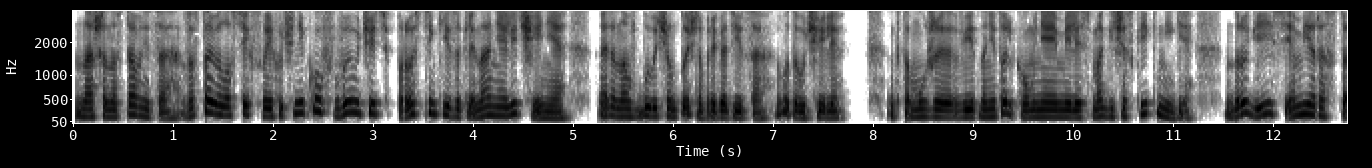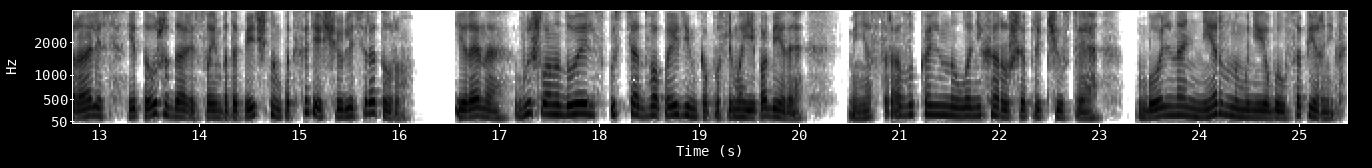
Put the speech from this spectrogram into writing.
Наша наставница заставила всех своих учеников выучить простенькие заклинания лечения. Это нам в будущем точно пригодится, вот и учили. К тому же, видно, не только у меня имелись магические книги. Другие семьи расстарались и тоже дали своим подопечным подходящую литературу. Ирена вышла на дуэль спустя два поединка после моей победы. Меня сразу кольнуло нехорошее предчувствие. Больно нервным у неё был соперник.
